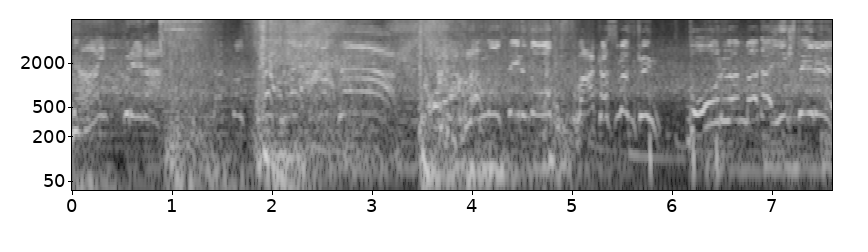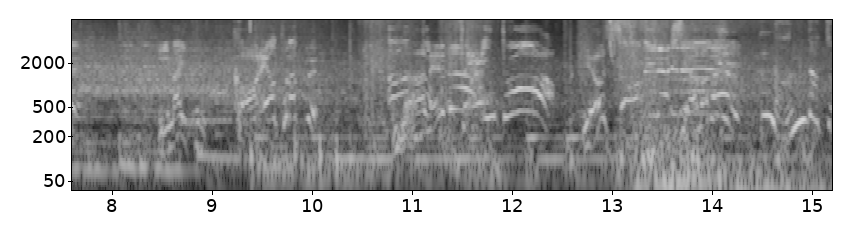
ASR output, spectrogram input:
にナイスプレーだ。若島津君ボールはまだ生きている。今井君これをトラップ。あっとフェイント。よし。止められ邪魔ない。なんだと。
